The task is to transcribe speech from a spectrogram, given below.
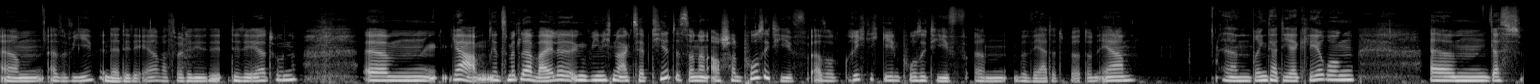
ähm, also wie in der DDR, was würde die DDR tun? ähm, ja, jetzt mittlerweile irgendwie nicht nur akzeptiert ist, sondern auch schon positiv, also richtig gehend positiv ähm, bewertet wird. Und er ähm, bringt halt die Erklärung, ähm, dass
